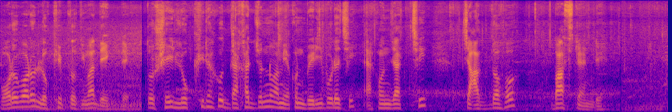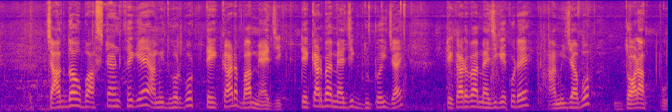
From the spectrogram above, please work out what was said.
বড় বড় লক্ষ্মী প্রতিমা দেখতে। তো সেই লক্ষ্মী ঠাকুর দেখার জন্য আমি এখন বেরিয়ে পড়েছি। এখন যাচ্ছি চাকদহ বাস স্ট্যান্ডে। চাকদাও বাস স্ট্যান্ড থেকে আমি ধরবো টেকার বা ম্যাজিক। টেকার বা ম্যাজিক দুটোই যায়। টেকার বা ম্যাজিকে করে আমি যাব দরাবপুর।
